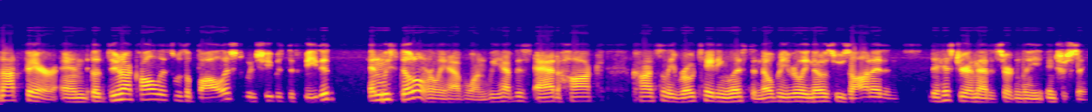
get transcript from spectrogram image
Not fair. And the do not call list was abolished when she was defeated. And we still don't really have one. We have this ad hoc, constantly rotating list and nobody really knows who's on it. And the history on that is certainly interesting.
